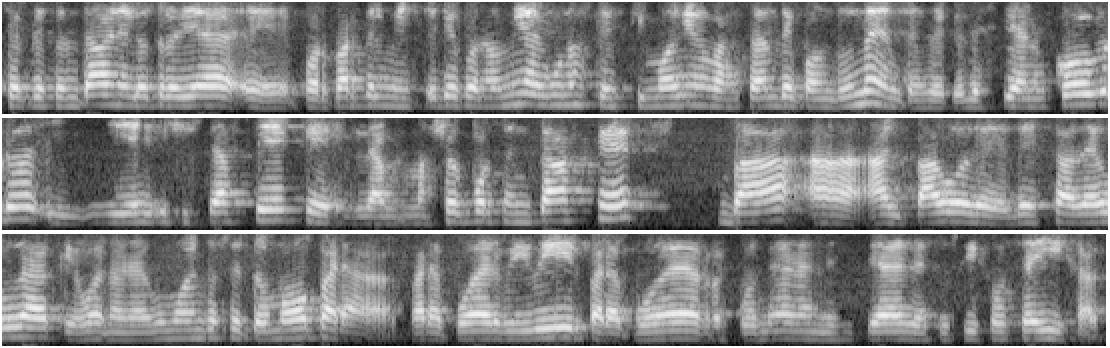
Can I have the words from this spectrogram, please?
se presentaban el otro día eh, por parte del Ministerio de Economía algunos testimonios bastante contundentes de que decían cobro y, y, ya sé que la mayor porcentaje va al pago de, esa deuda que, bueno, en algún momento se tomó para, para poder vivir, para poder responder a las necesidades de sus hijos e hijas.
